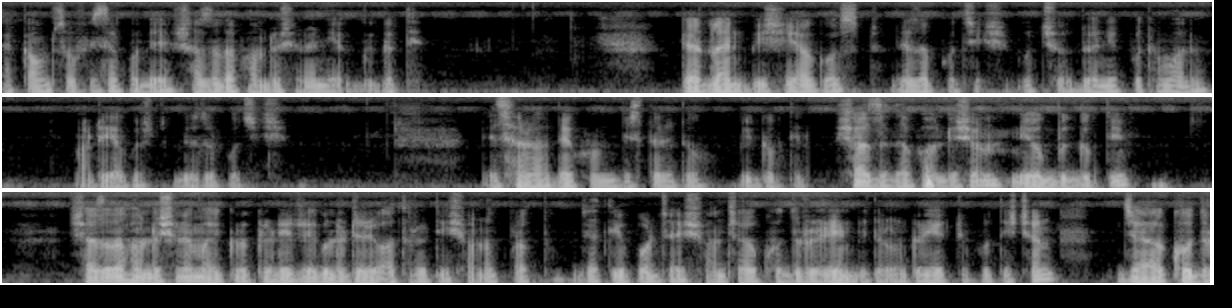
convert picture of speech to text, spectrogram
accounts officer পদে সাজাদা ফাউন্ডেশনের নিয়োগ বিজ্ঞপ্তি। ডেডলাইন বিশে আগস্ট দু হাজার পঁচিশ, উচ্চ দৈনিক প্রথম আলো, আটই আগস্ট দু হাজার পঁচিশ। এছাড়া দেখুন বিস্তারিত বিজ্ঞপ্তি। শাহজাদা ফাউন্ডেশন, নিয়োগ বিজ্ঞপ্তি। শাহজাদা ফাউন্ডেশনের মাইক্রো ক্রেডিট রেগুলেটরি অথরিটি সনদপ্রাপ্ত জাতীয় পর্যায়ে সঞ্চয় ও ক্ষুদ্র ঋণ বিতরণকারী একটি প্রতিষ্ঠান, যা ক্ষুদ্র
